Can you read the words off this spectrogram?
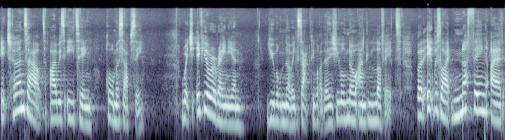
It turns out I was eating ghormeh sabzi, which, if you're Iranian, you will know exactly what that is. You will know and love it. But it was like nothing I had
